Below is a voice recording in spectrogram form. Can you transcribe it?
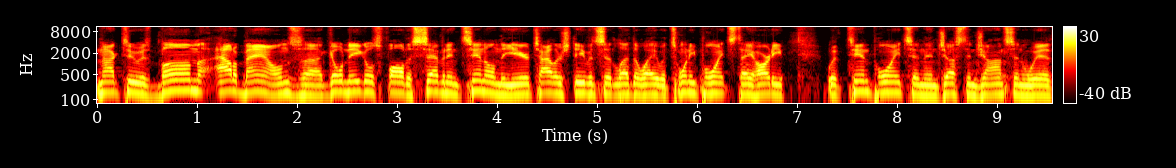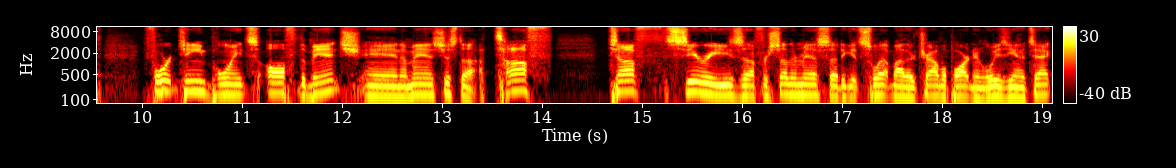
knocked to his bum out of bounds. Uh, Golden Eagles fall to seven and ten on the year. Tyler Stevenson led the way with twenty points. Tay Hardy with ten points, and then Justin Johnson with fourteen points off the bench. And uh, man, it's just a, a tough tough series uh, for Southern Miss uh, to get swept by their travel partner Louisiana Tech.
